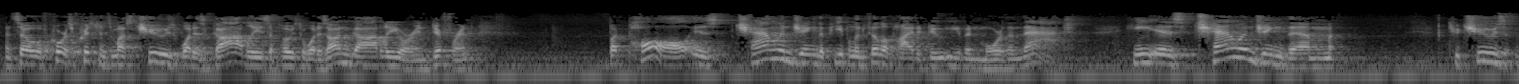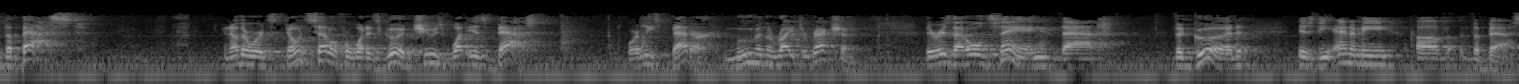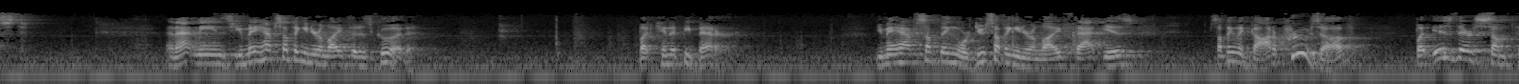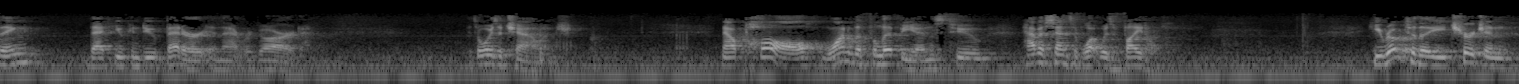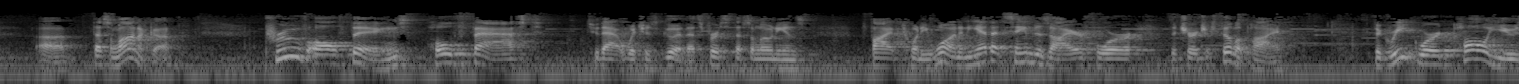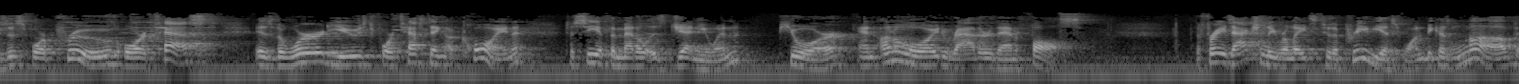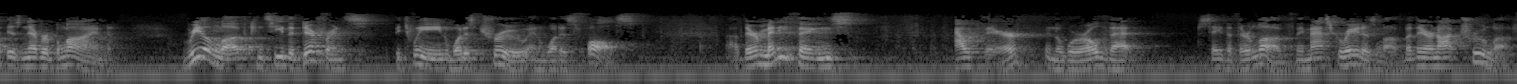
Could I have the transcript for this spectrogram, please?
And so, of course, Christians must choose what is godly as opposed to what is ungodly or indifferent. But Paul is challenging the people in Philippi to do even more than that. He is challenging them to choose the best in other words, don't settle for what is good, choose what is best, or at least better. Move in the right direction. There is that old saying that the good is the enemy of the best. And that means you may have something in your life that is good, but can it be better? You may have something or do something in your life that is something that God approves of, but is there something that you can do better in that regard. It's always a challenge. Now, Paul wanted the Philippians to have a sense of what was vital. He wrote to the church in uh, Thessalonica prove all things, hold fast to that which is good. That's 1 Thessalonians 5:21 and he had that same desire for the church at Philippi. The Greek word Paul uses for prove or test is the word used for testing a coin to see if the metal is genuine, pure, and unalloyed rather than false. The phrase actually relates to the previous one because love is never blind. Real love can see the difference between what is true and what is false. Uh, there are many things out there in the world that say that they're love. They masquerade as love, but they are not true love.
